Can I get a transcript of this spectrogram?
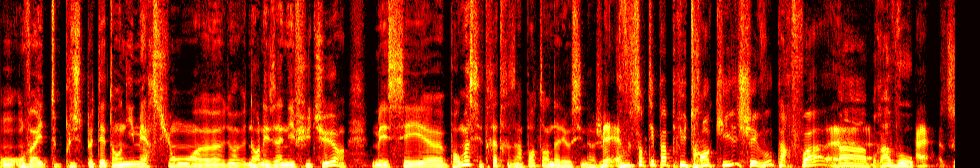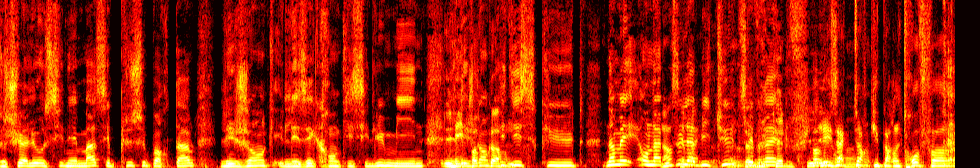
On, on va être plus peut-être en immersion euh, dans, les années futures. Mais c'est, euh, pour moi, c'est très très important d'aller au cinéma. Mais vous vous sentez pas plus tranquille chez vous parfois euh, Ah, bravo. ah. Parce que je suis allé au cinéma, c'est plus supportable. Les gens, qui- les écrans qui s'illuminent, Les les, gens qui discutent. Non, mais on n'a plus l'habitude, c'est vrai. Les acteurs qui parlent trop fort.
